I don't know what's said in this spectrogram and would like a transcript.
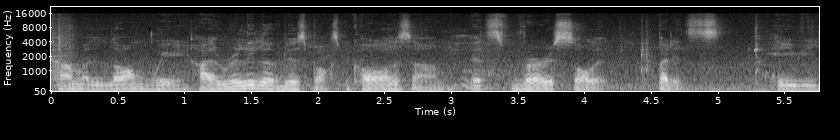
come a long way. I really love this box because um, it's very solid, but it's heavy.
